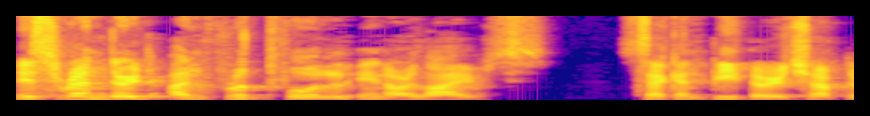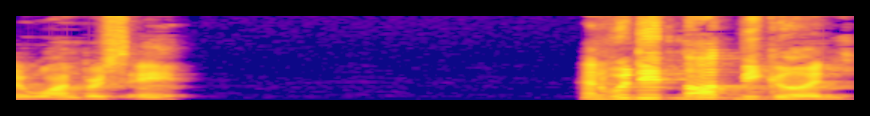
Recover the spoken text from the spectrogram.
is rendered unfruitful in our lives. 2 Peter chapter 1 verse 8. And would it not be good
